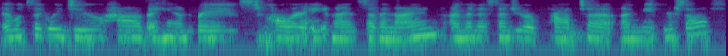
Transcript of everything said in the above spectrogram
It looks like we do have a hand raised, caller 8979. I'm going to send you a prompt to unmute yourself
